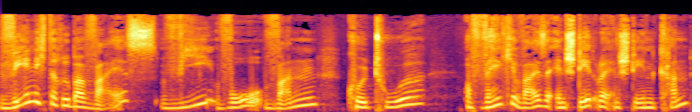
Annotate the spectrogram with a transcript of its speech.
wenig darüber weiß, wie, wo, wann Kultur auf welche Weise entsteht oder entstehen kann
